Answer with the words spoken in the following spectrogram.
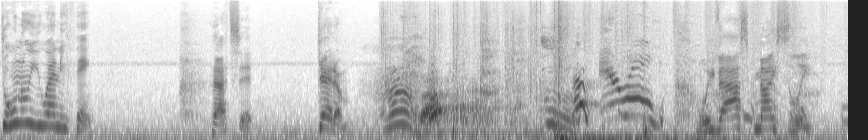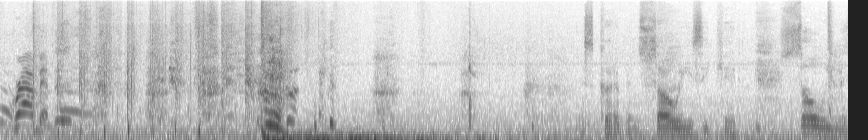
don't owe you anything. That's it. Get him! Arrow! We've asked nicely. Grab him! This could have been so easy, kid. So easy.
